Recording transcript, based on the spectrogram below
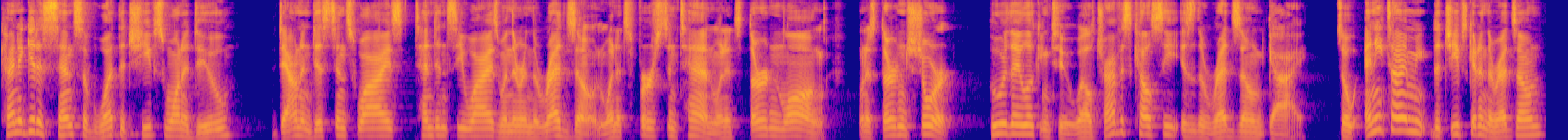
kind of get a sense of what the Chiefs want to do down and distance wise, tendency wise, when they're in the red zone, when it's first and 10, when it's third and long, when it's third and short, who are they looking to? Well, Travis Kelce is the red zone guy. So anytime the Chiefs get in the red zone,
